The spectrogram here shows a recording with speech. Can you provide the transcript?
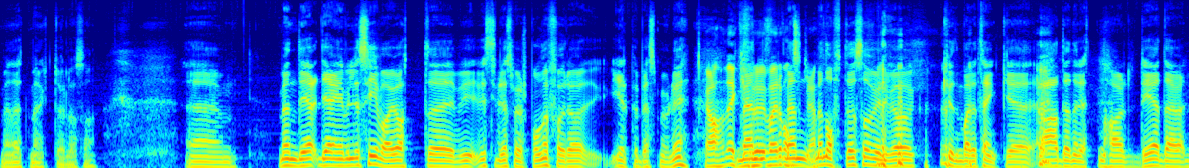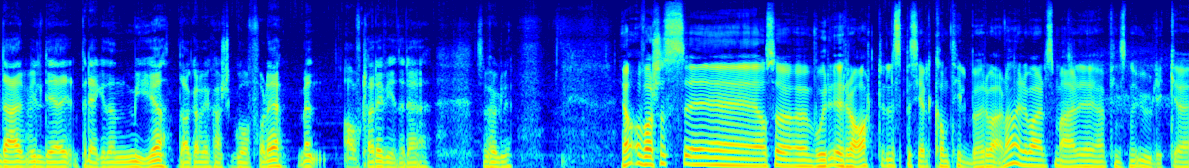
med et mørkt øl også. Um, men det, det jeg ville si, var jo at uh, vi, vi stiller spørsmålene for å hjelpe best mulig. ja, det er ikke Men, for å være men, vanskelig. men ofte så vil vi jo kunne bare tenke ja, den retten har det, der, der vil det prege den mye. Da kan vi kanskje gå for det, men avklare videre, selvfølgelig. Ja, og hva slags, eh, altså, Hvor rart eller spesielt kan tilbehør være? da? Eller hva er det som er, eh, Fins det noen ulike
